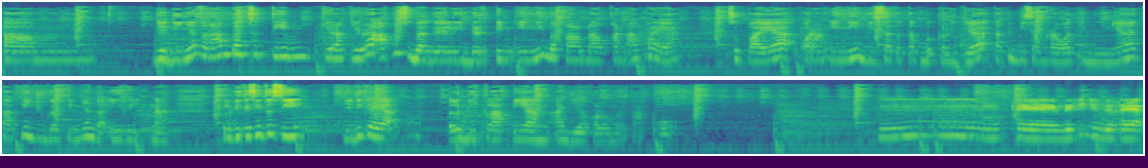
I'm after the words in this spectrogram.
um, jadinya terhambat setim. Kira-kira aku sebagai leader tim ini bakal melakukan apa ya? Supaya orang ini bisa tetap bekerja tapi bisa ngerawat ibunya tapi juga timnya nggak iri. Nah lebih ke situ sih. Jadi kayak lebih kelatihan aja kalau menurut aku Hmm, oke. Okay. Berarti juga kayak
